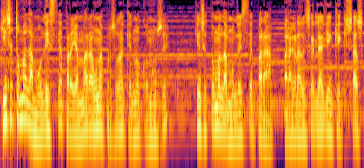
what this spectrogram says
¿quién se toma la molestia para llamar a una persona que no conoce? ¿Quién se toma la molestia para, para agradecerle a alguien que quizás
